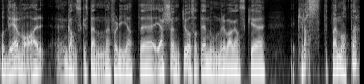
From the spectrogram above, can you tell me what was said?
Og det var eh, ganske spennende, fordi at jeg skjønte jo også at det nummeret var ganske krast, på en måte.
